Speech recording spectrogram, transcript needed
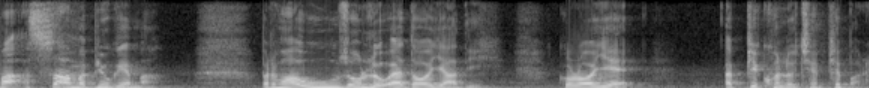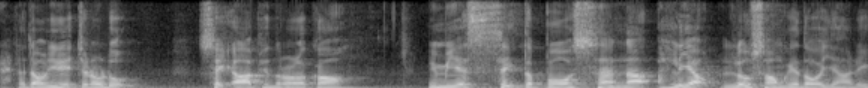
မှအစမပြုတ်ခင်မှာပထမဦးဆုံးလိုအပ်သောရာသည်ကိုရောရဲ့ အပြစ်ခွင့်လွှတ်ခြင်းဖြစ်ပါတယ်ဒါကြောင့်ဒီနေ့ကျွန်တော်တို့စိတ်အားဖြင့်တော့ကောင်းမိမိရဲ့စိတ်သဘောဆန္ဒအလျောက်လှုပ်ဆောင်ခဲ့သောအရာတွေ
